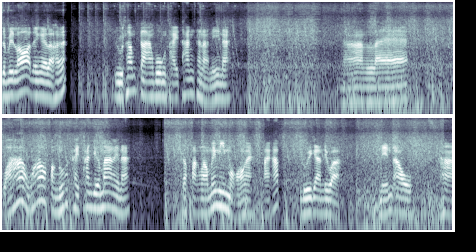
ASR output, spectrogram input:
จะไม่รอดยังไงเหรอฮะ อยู่ท่ามกลางวงไททันขนาดนี้นะนั่นแหละว้าวว้าวฝั่งนู้นไททันเยอะมากเลยนะ แต่ฝั่งเราไม่มีหมอไงไปครับลุยกันดีกว่า เน้นเอาหา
